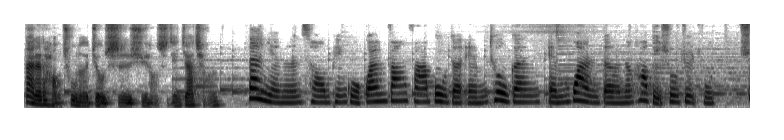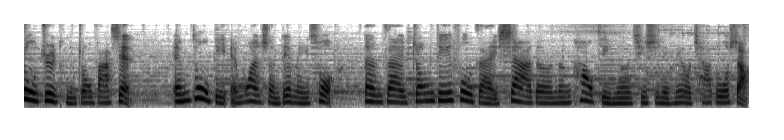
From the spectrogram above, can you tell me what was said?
带来的好处呢，就是续航时间加长。但也能从苹果官方发布的 M2 跟 M1 的能耗比数据图数据图中发现，M2 比 M1 省电没错，但在中低负载下的能耗比呢，其实也没有差多少。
